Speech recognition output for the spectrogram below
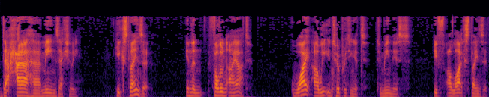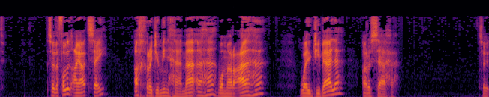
dahaha means actually. He explains it in the following ayat. Why are we interpreting it to mean this if Allah explains it? So the following ayat say, أخرج منها ماءها ومرعاها والجبال أرساها. So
